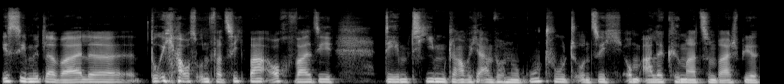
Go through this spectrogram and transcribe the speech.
ist sie mittlerweile durchaus unverzichtbar, auch weil sie dem Team, glaube ich, einfach nur gut tut und sich um alle kümmert. Zum Beispiel,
